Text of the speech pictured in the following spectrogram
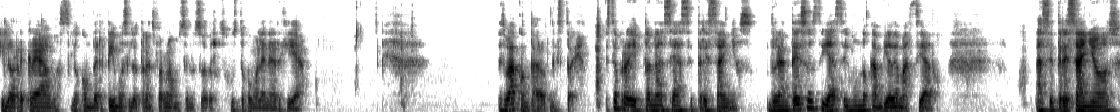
y lo recreamos, lo convertimos y lo transformamos en nosotros, justo como la energía. Les voy a contar otra historia. Este proyecto nace hace tres años. Durante esos días el mundo cambió demasiado. Hace tres años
